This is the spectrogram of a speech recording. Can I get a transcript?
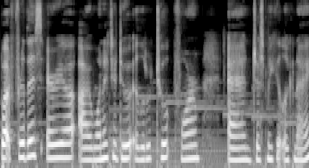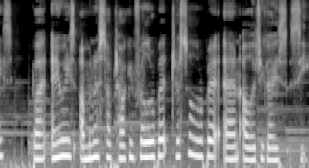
But for this area i wanted to do a little tulip farm and just make it look nice. But anyways i'm gonna stop talking for a little bit just a little bit and i'll let you guys see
